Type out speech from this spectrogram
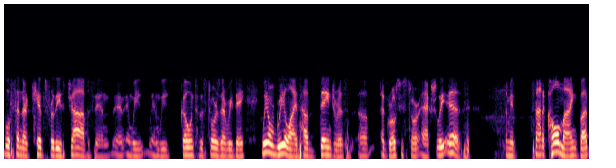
we'll send our kids for these jobs and, and, and we and we go into the stores every day. We don't realize how dangerous uh, a grocery store actually is. I mean, it's not a coal mine, but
